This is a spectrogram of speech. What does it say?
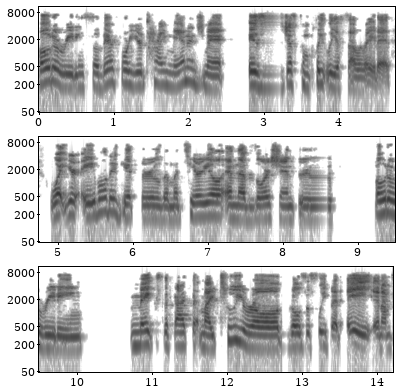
photo reading, so therefore your time management is just completely accelerated. What you're able to get through the material and the absorption through photo reading makes the fact that my two year old goes to sleep at eight and I'm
